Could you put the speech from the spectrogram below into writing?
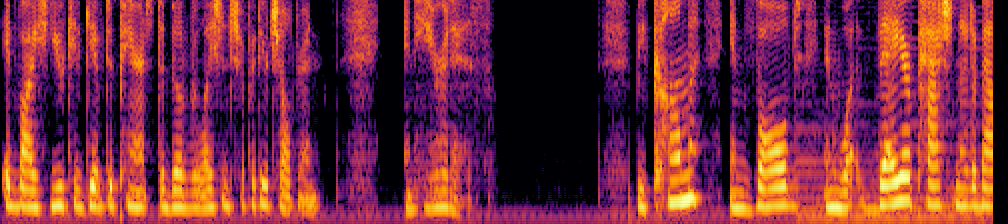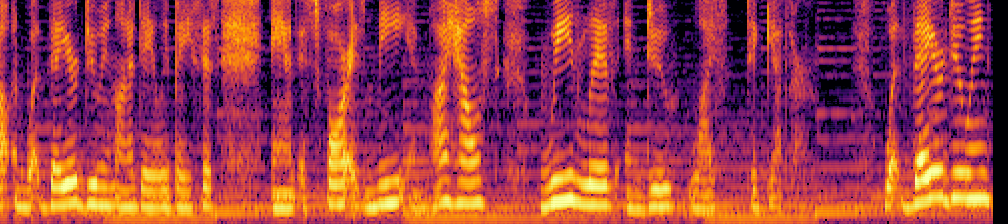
advice you could give to parents to build relationship with your children? And here it is. Become involved in what they are passionate about and what they are doing on a daily basis. And as far as me and my house, we live and do life together. What they are doing,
